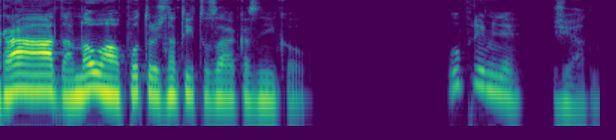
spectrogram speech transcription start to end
rád a know-how potrebuješ na týchto zákazníkov? Úprimne, žiadnu.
